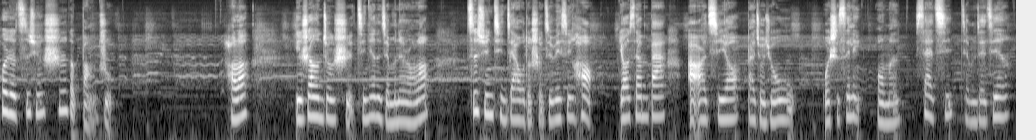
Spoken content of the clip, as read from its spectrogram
或者咨询师的帮助。好了，以上就是今天的节目内容了。咨询请加我的手机微信号：幺三八二二七幺八九九五，我是 C e l i n e 我们下期节目再见。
